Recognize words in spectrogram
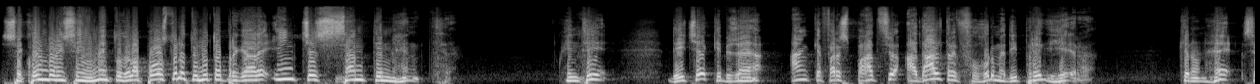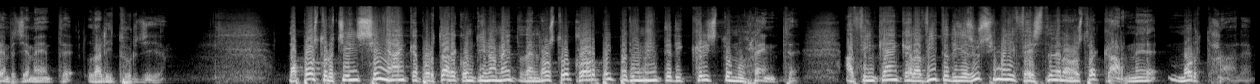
secondo l'insegnamento dell'Apostolo, è tenuto a pregare incessantemente. Quindi dice che bisogna anche fare spazio ad altre forme di preghiera, che non è semplicemente la liturgia. L'Apostolo ci insegna anche a portare continuamente nel nostro corpo i padimenti di Cristo morente, affinché anche la vita di Gesù si manifesti nella nostra carne mortale.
